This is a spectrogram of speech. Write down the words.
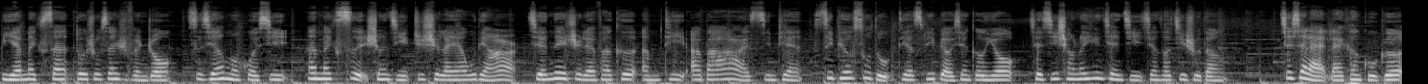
比 MX 三多出三十分钟。此前我们获悉，MX 四升级支持蓝牙五点二，且内置联发科 MT 二八 RS 芯片，CPU 速度、DSP 表现更优，且集成了硬件级降噪技术等。接下来来看谷歌。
